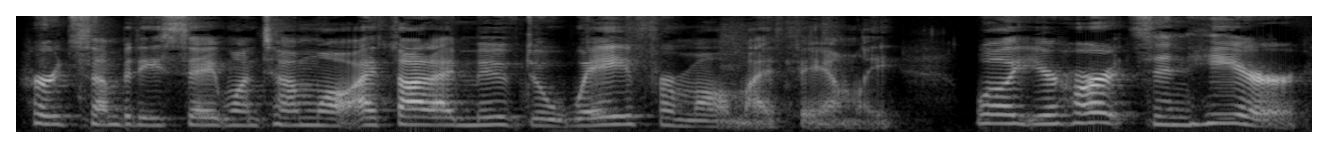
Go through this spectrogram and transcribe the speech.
heard somebody say one time, Well, I thought I moved away from all my family. Well, your heart's in here.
